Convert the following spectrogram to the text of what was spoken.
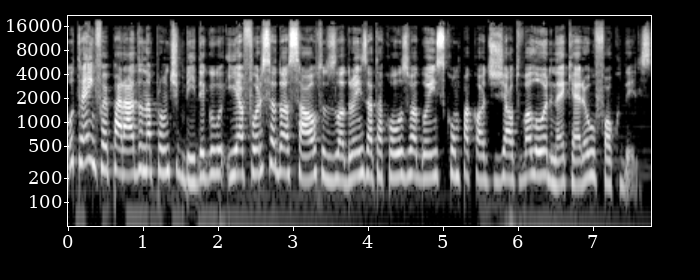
o trem foi parado na Ponte Brídego e a força do assalto dos ladrões atacou os vagões com pacotes de alto valor, né, que era o foco deles.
